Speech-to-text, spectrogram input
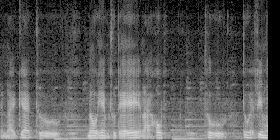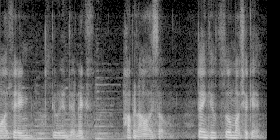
and I get to know him today, and I hope to do a few more things during the next half an hour or so. Thank you so much again.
